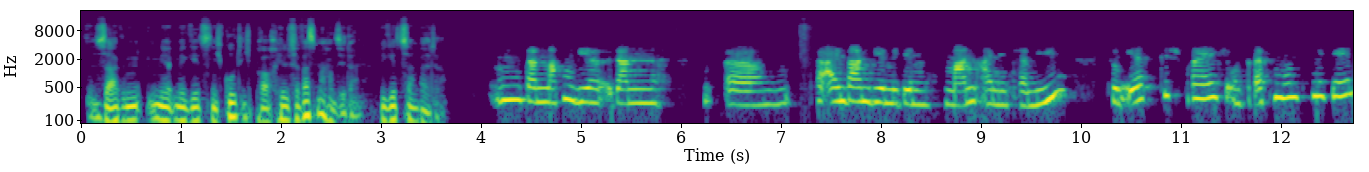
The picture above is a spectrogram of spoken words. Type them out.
sage mir, mir geht's nicht gut, ich brauche Hilfe. Was machen Sie dann? Wie geht's dann weiter? Mm, dann machen wir, dann ähm, vereinbaren wir mit dem Mann einen Termin zum Erstgespräch und treffen uns mit dem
